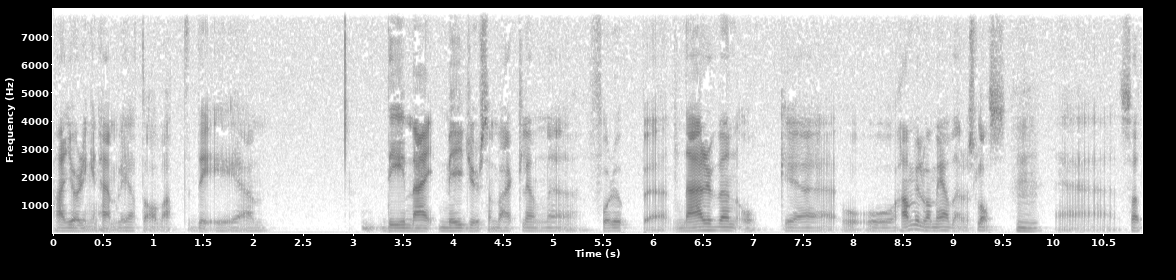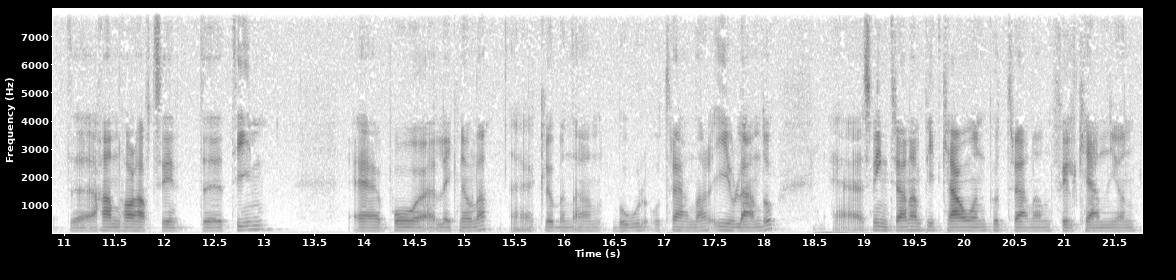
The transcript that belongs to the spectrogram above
Han gör ingen hemlighet av att det är det är Major som verkligen eh, får upp eh, nerven och, eh, och, och, han vill vara med där och slåss. Mm. så att han har haft sitt team på Lake Nona, klubben där han bor och tränar i Orlando. svingtränaren Pete Cowan, puttränaren Phil Kenyon.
